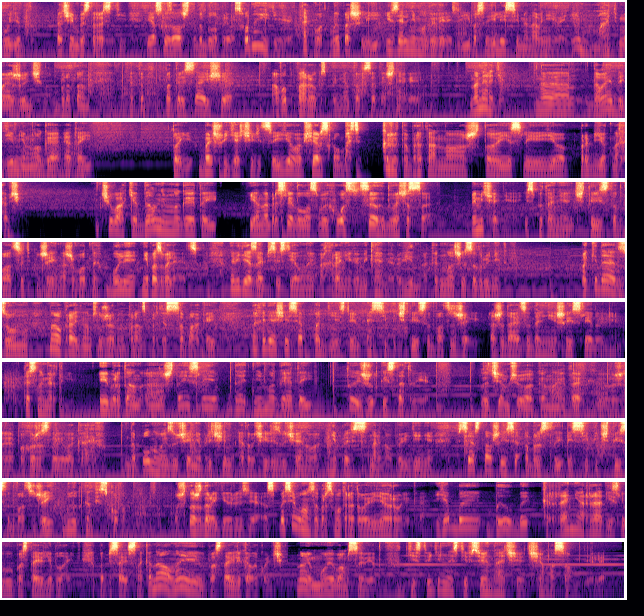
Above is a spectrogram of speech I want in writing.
будет очень быстро расти. Я сказал, что это была превосходная идея. Так вот, мы пошли и взяли немного грязи и посадили семена в нее. И мать моя женщина, братан, это потрясающая а вот пару экспериментов с этой шнягой. Номер один. Э, давай дадим немного этой... той большой ящерицы, ее вообще расколбасит. Круто, братан, но что если ее пробьет на хавчик? Чувак, я дал немного этой... И она преследовала свой хвост целых два часа. Примечание. Испытание 420 J на животных более не позволяется. На видеозаписи, сделанной охранниками камер, видно, как младший сотрудник покидает зону на украденном служебном транспорте с собакой, находящейся под действием SCP-420J. Ожидается дальнейшее исследование. Тест номер 3. Эй, братан, а что если дать немного этой... той жуткой статуи? Зачем, чувак, она и так уже, похоже, словила кайф. До полного изучения причин этого чрезвычайного непрофессионального поведения все оставшиеся образцы SCP-420J будут конфискованы. Что ж, дорогие друзья, спасибо вам за просмотр этого видеоролика. Я бы был бы крайне рад, если вы поставили лайк, подписались на канал, ну и поставили колокольчик. Ну и мой вам совет, в действительности все иначе, чем на самом деле.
